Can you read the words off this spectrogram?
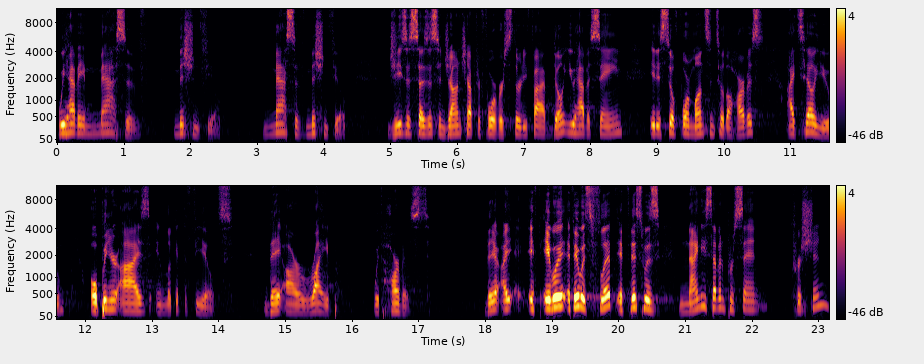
We have a massive mission field. Massive mission field. Jesus says this in John chapter 4, verse 35. Don't you have a saying, it is still four months until the harvest? I tell you, open your eyes and look at the fields. They are ripe with harvest. There, I, if, it was, if it was flipped, if this was 97% Christian,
